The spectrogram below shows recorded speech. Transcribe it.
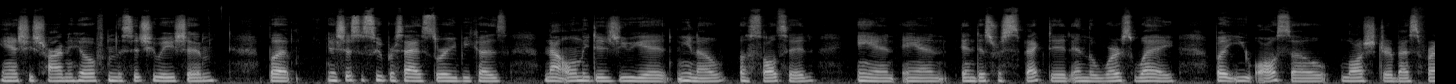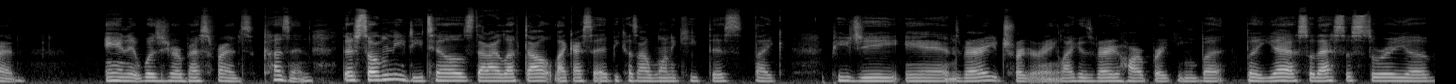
and she's trying to heal from the situation. But it's just a super sad story because not only did you get, you know, assaulted and and and disrespected in the worst way, but you also lost your best friend and it was your best friend's cousin. There's so many details that I left out, like I said, because I want to keep this like PG and very triggering. Like it's very heartbreaking. But but yeah, so that's the story of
